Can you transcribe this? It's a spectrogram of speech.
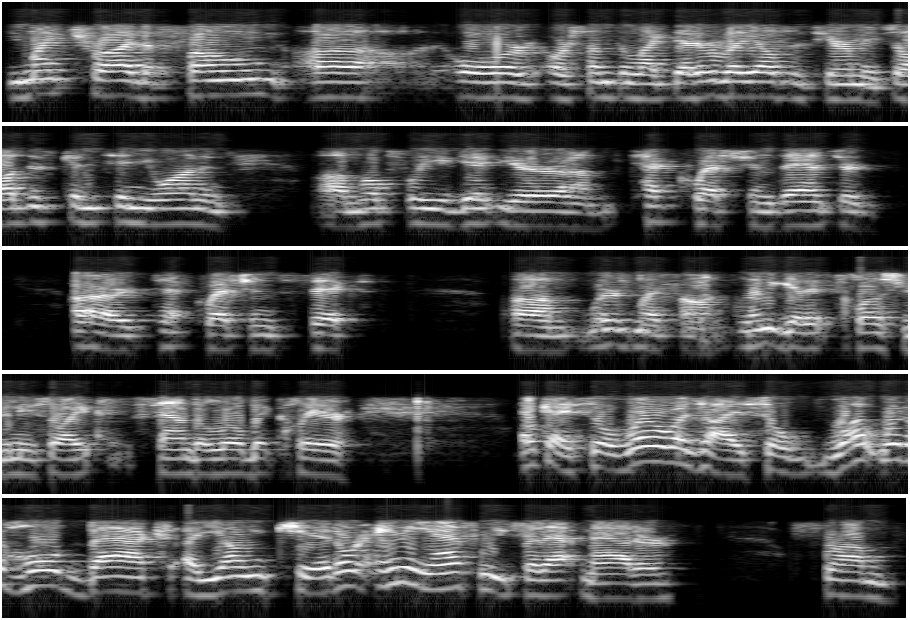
you might try the phone uh, or, or something like that. Everybody else is hearing me, so I'll just continue on and um, hopefully you get your um, tech questions answered, or tech questions fixed. Um, where's my phone? Let me get it closer to me so I sound a little bit clear. Okay, so where was I? So what would hold back a young kid, or any athlete for that matter, from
